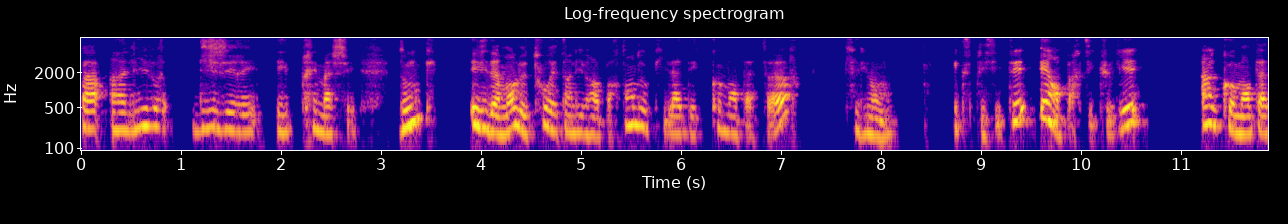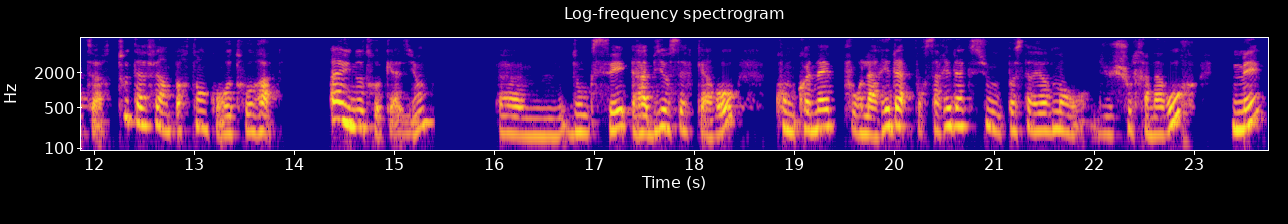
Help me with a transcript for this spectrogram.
pas un livre digéré et prémâché. Donc, évidemment, le Tour est un livre important, donc il a des commentateurs qui l'ont explicité, et en particulier un commentateur tout à fait important qu'on retrouvera à une autre occasion. Euh, donc c'est Rabbi Yosef Karo, qu'on connaît pour, la pour sa rédaction postérieurement du Shulchan Aruch, mais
